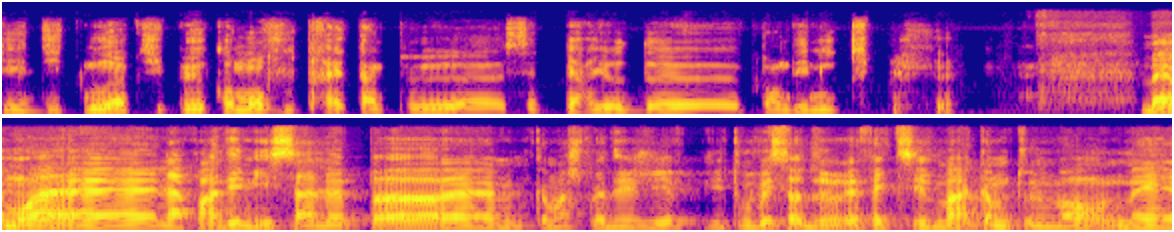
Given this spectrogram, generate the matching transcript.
dites-nous un petit peu comment vous traite un peu euh, cette période euh, pandémique. ben moi, euh, la pandémie, ça l'a pas, comment je pourrais dire, j'ai trouvé ça dur effectivement comme tout le monde, mais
